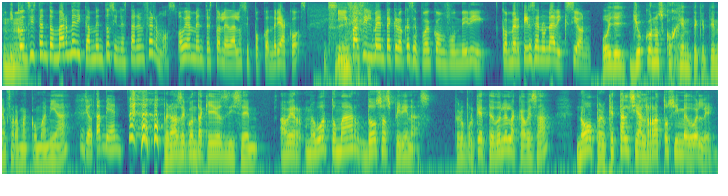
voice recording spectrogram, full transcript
y consiste en tomar medicamentos sin estar enfermos. Obviamente esto le da a los hipocondriacos y fácilmente creo que se puede confundir y convertirse en una adicción. Oye, yo conozco gente que tiene farmacomanía. Yo también. pero haz de cuenta que ellos dicen, a ver, me voy a tomar dos aspirinas. ¿Pero por qué? ¿Te duele la cabeza? No, pero ¿qué tal si al rato sí me duele?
